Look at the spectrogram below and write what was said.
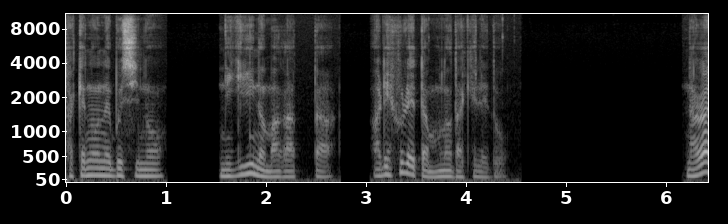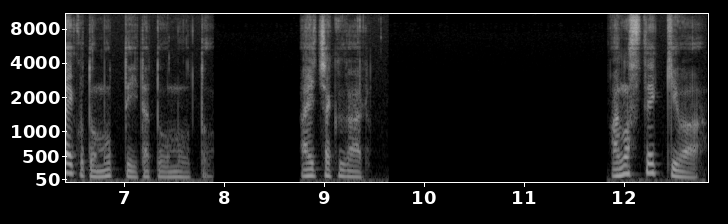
竹の根節の握りの曲がったありふれたものだけれど長いこと持っていたと思うと愛着がある。あのステッキは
